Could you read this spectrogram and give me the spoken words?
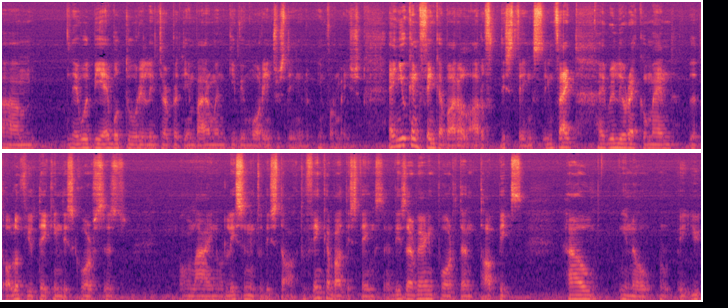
um, they would be able to really interpret the environment, give you more interesting information. And you can think about a lot of these things. In fact, I really recommend that all of you taking these courses online or listening to this talk to think about these things. And these are very important topics. How you know you,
